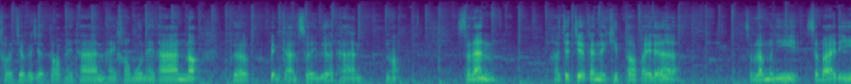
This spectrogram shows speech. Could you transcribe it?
ข้าพเจ้าก็จะตอบให้ทาน ให้ข้อมูลให้ทานเนาะ เพื่อเป็นการช่วยเหลือทานเนาะสนั้นเราจะเจอกันในคลิปต่อไปเด้อสำหรับมื้อนี้สบายดี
